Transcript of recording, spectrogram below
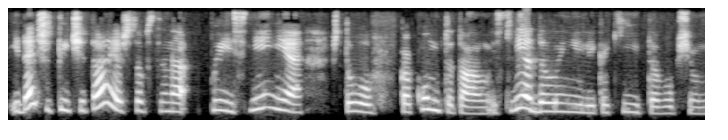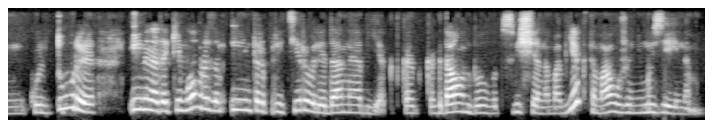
И дальше ты читаешь, собственно, пояснение, что в каком-то там исследовании или какие-то, в общем, культуры именно таким образом и интерпретировали данный объект, когда он был вот священным объектом, а уже не музейным.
